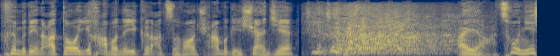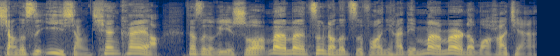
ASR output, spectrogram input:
恨不得拿刀一下把那一疙瘩脂肪全部给炫接。哎呀，冲你想的是异想天开啊！但是我跟你说，慢慢增长的脂肪，你还得慢慢的往下减。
